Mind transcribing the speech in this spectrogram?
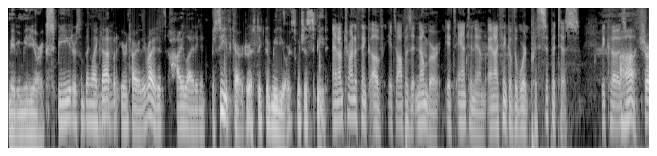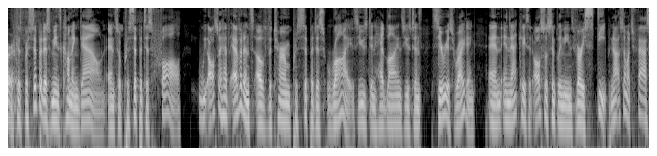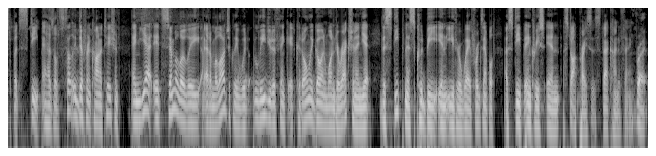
maybe meteoric speed or something like that. Mm-hmm. But you're entirely right. It's highlighting a perceived characteristic of meteors, which is speed. And I'm trying to think of its opposite number, its antonym, and I think of the word precipitous because uh-huh, sure. because precipitous means coming down, and so precipitous fall. We also have evidence of the term precipitous rise used in headlines, used in serious writing. And in that case, it also simply means very steep, not so much fast, but steep. It has a slightly different connotation. And yet, it similarly, etymologically, would lead you to think it could only go in one direction. And yet, the steepness could be in either way. For example, a steep increase in stock prices, that kind of thing. Right.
